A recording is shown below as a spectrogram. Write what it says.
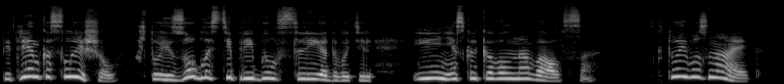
Петренко слышал, что из области прибыл следователь и несколько волновался. Кто его знает?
